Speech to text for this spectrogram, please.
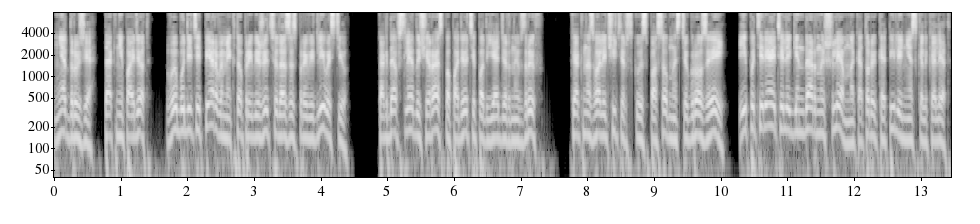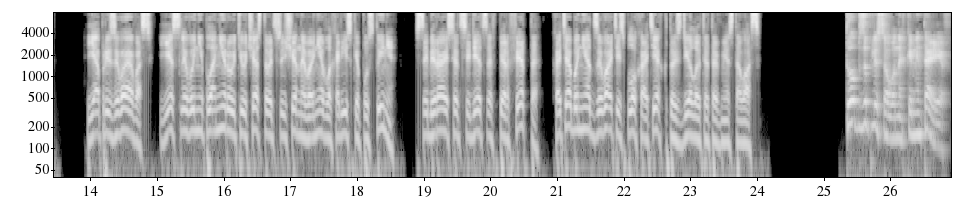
Нет, друзья, так не пойдет. Вы будете первыми, кто прибежит сюда за справедливостью Когда в следующий раз попадете под ядерный взрыв, как назвали читерскую способность угрозы Эй, и потеряете легендарный шлем, на который копили несколько лет. Я призываю вас, если вы не планируете участвовать в священной войне в Лохарийской пустыне, собираясь отсидеться в Перфетто, хотя бы не отзывайтесь плохо о тех, кто сделает это вместо вас. Топ заплюсованных комментариев.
